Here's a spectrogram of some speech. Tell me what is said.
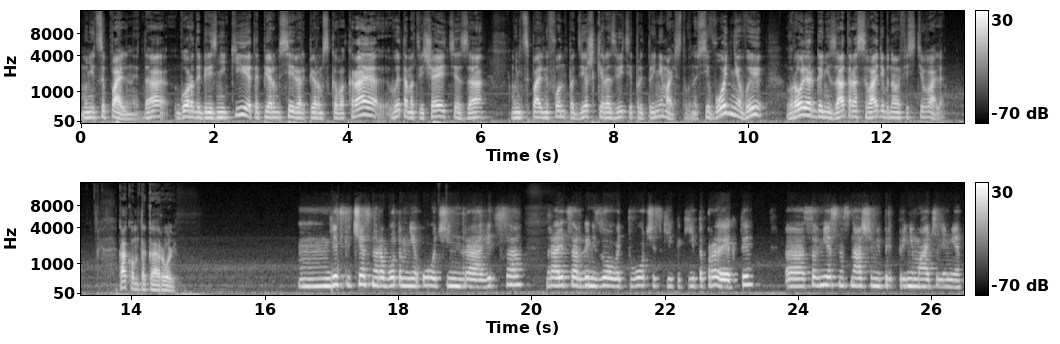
муниципальный, да, города Березники, это Перм, север Пермского края, вы там отвечаете за муниципальный фонд поддержки развития предпринимательства. Но сегодня вы в роли организатора свадебного фестиваля. Как вам такая роль? Если честно, работа мне очень нравится. Нравится организовывать творческие какие-то проекты э, совместно с нашими предпринимателями.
